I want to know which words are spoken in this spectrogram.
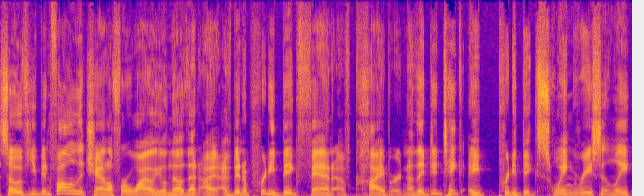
So if you've been following the channel for a while, you'll know that I, have been a pretty big fan of Kyber. Now, they did take a pretty big swing recently,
